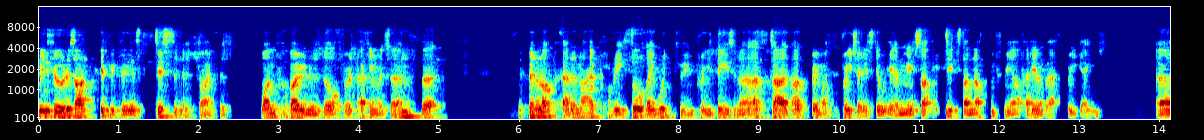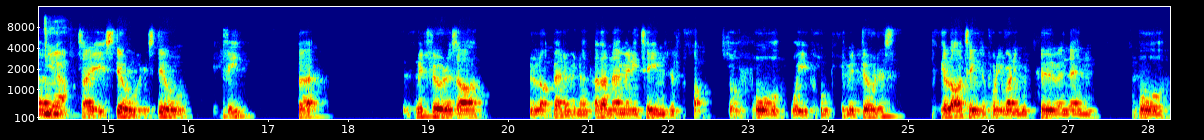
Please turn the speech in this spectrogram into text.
midfielders aren't typically as consistent as strikers, one for bonus or for attacking returns, but they've been a lot better than I probably thought they would do in pre season. I, I, I very much appreciate it's still hit and miss. It's done nothing for me. I've had him about three games. Um, yeah. So it's still it's still iffy but midfielders are a lot better. And I don't know many teams have got sort of four what you call midfielders. I think a lot of teams are probably running with two, and then the ball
